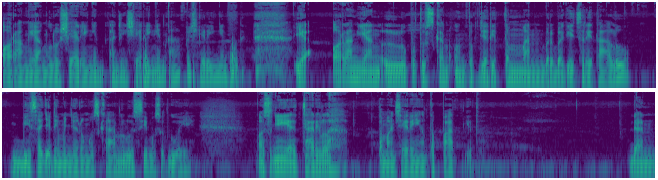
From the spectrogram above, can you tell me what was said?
orang yang lu sharingin, anjing sharingin apa sharingin? ya orang yang lu putuskan untuk jadi teman berbagi cerita lu bisa jadi menjerumuskan lu sih maksud gue. Maksudnya ya carilah teman sharing yang tepat gitu. Dan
